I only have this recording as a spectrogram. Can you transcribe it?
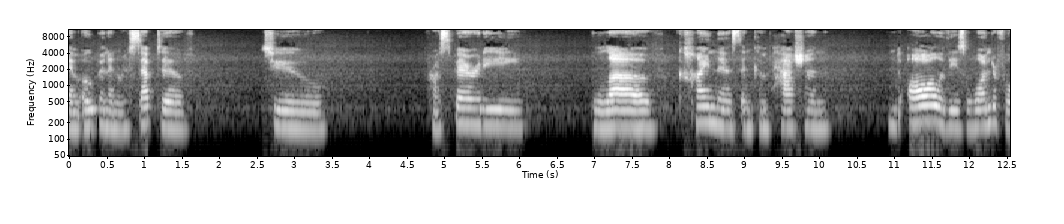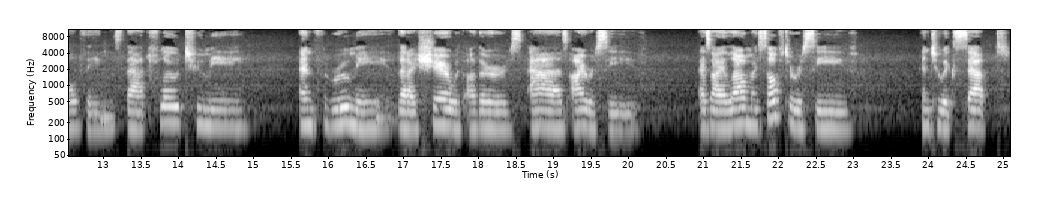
I am open and receptive to prosperity, love, kindness, and compassion, and all of these wonderful things that flow to me and through me that I share with others as I receive, as I allow myself to receive and to accept,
